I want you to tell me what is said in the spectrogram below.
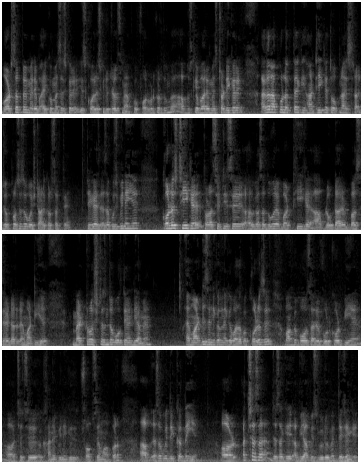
व्हाट्सएप पे मेरे भाई को मैसेज करें। इस कॉलेज की डिटेल्स मैं आपको फॉरवर्ड कर दूँगा। आप उसके बारे में स्टडी करें। अगर आपको लगता है कि हाँ ठीक है तो अपना जो प्रोसेस है, वो स्टार्ट कर सकते हैं। ठीक है? ऐसा कुछ भी नहीं है। कॉलेज ठीक है, थोड़ा सिटी से हल्का सा दूर है बट ठीक है। आप लोग डायरेक्ट बस है डायरेक्ट एम है। मेट्रो स्टेशन जो बोलते हैं इंडिया में एम से निकलने के बाद आपका कॉलेज है, वहाँ पे बहुत सारे फ़ूड कोर्ट भी हैं अच्छे अच्छे खाने पीने की शॉप्स हैं वहाँ पर। आप, ऐसा कोई दिक्कत नहीं है। और अच्छा सा है, जैसा कि अभी आप इस वीडियो में देखेंगे।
